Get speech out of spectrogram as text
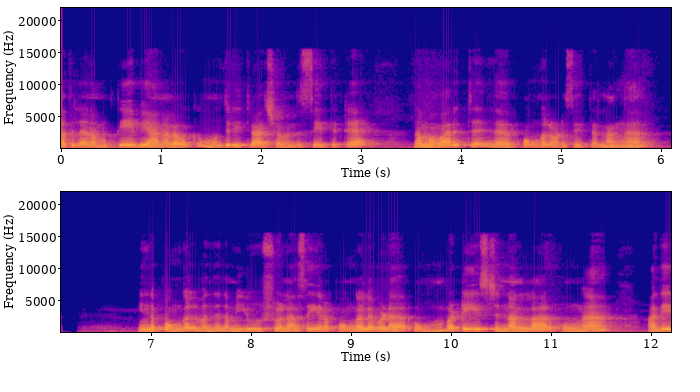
அதில் நமக்கு தேவையான அளவுக்கு முந்திரி திராட்சை வந்து சேர்த்துட்டு நம்ம வறுத்து இந்த பொங்கலோடு சேர்த்துடலாங்க. இந்த பொங்கல் வந்து நம்ம யூஸ்வலாக செய்கிற பொங்கலை விட ரொம்ப டேஸ்ட்டு நல்லா இருக்குங்க. அதே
